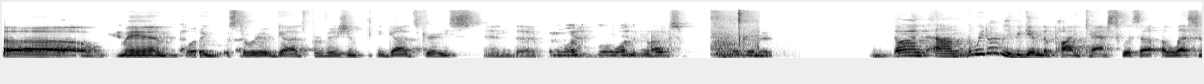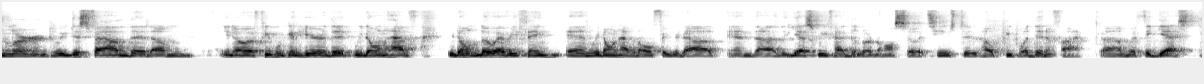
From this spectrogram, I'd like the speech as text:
oh man, what a story of God's provision and God's grace and uh, wonderful, wonderful. Don, um, we don't really begin the podcast with a, a lesson learned. We've just found that um, you know if people can hear that we don't have we don't know everything and we don't have it all figured out. And uh, yes we've had to learn also it seems to help people identify um, with the guest.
